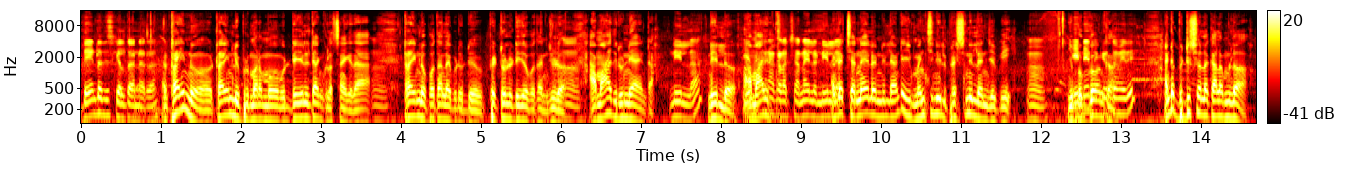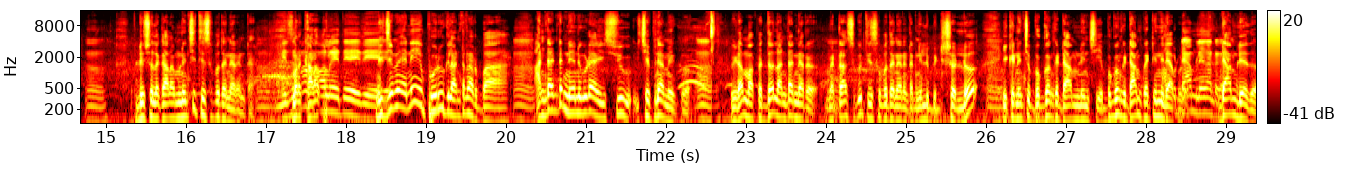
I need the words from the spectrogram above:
దేంట్లో తీసుకెళ్తున్నారు ట్రైన్ ట్రైన్లు ఇప్పుడు మనము డీజిల్ ట్యాంకులు వస్తాయి కదా ట్రైన్లో పోతాను ఇప్పుడు పెట్రోల్ డీజిల్ పోతాను చూడు. ఆ. మాదిరి ఉన్నాయంట. నీళ్ళ? నీళ్ళు ఆ మాదిరి అక్కడ చెన్నైలో నీళ్ళు? అంటే చెన్నైలో నీళ్ళు అంటే ఈ మంచి నీళ్ళు ఫ్రెష్ నీళ్ళు అని చెప్పి. ఈ బొగ్గ అంటే బ్రిటిష్ వాళ్ళ కాలంలో. ఆ. బ్రిటిష్ వాళ్ళ కాలం నుంచి తీసుకుపోతున్నారంట. నిజమా? మన కడప మామూలుగా అయితే ఇది నిజమే అని పూర్వీకులు అంటున్నారు బా. అంటే అంటే నేను కూడా ఇష్యూ చెప్పినా మీకు. ఇక్కడ మా పెద్దోళ్ళు అంటున్నారు మెడ్రాస్కు తీసుకుపోతున్నారంట నీళ్ళు బ్రిటిష్ వాళ్ళు ఇక్కడ నుంచి బొగ్గంక డ్యామ్ నుంచి. బొగ్గంక డ్యామ్ కట్టింది లేప్పుడు డ్యామ్ లేదు.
